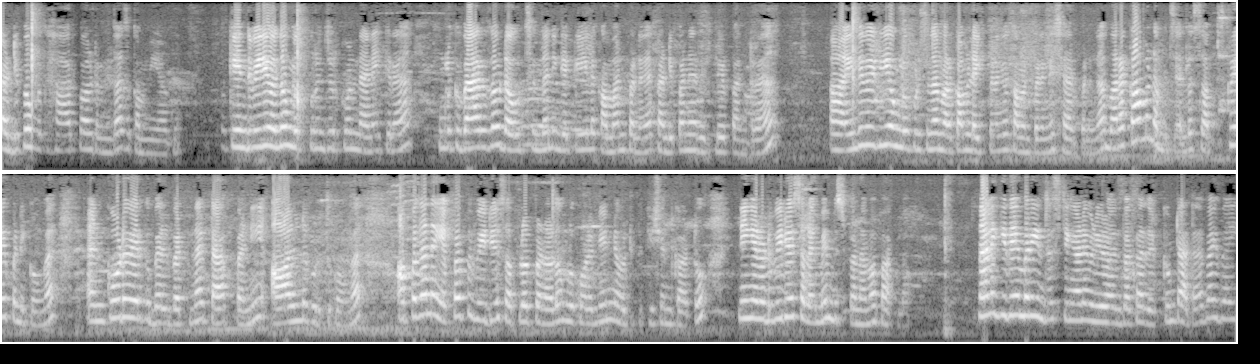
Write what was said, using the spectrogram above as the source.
கண்டிப்பா உங்களுக்கு ஹேர் ஃபால் இருந்தா அது கம்மியாகும். ஓகே இந்த வீடியோ வந்து உங்களுக்கு புரிஞ்சிருக்கும்னு நினைக்கிறேன். உங்களுக்கு வேற ஏதோ டவுட்ஸ் இருந்தால் நீங்க கீழே கமெண்ட் பண்ணுங்க. கண்டிப்பா நான் ரிப்ளை பண்றேன். இந்த வீடியோ உங்களுக்கு பிடிச்சிருந்தா மறக்காம லைக் பண்ணுங்க கமெண்ட் பண்ணுங்க ஷேர் பண்ணுங்க. மறக்காம நம்ம சேனலை சப்ஸ்கிரைப் பண்ணிக்கோங்க. அண்ட் கூடவே இருக்க பெல் பட்டனை டேப் பண்ணி ஆல்னு கொடுத்துக்கோங்க. அப்பதான் நான் எப்பப்போ வீடியோஸ் அப்லோட் பண்ணாலும் உங்களுக்கு உடனே நோட்டிஃபிகேஷன் காட்டும். நீங்க என்னோட வீடியோஸ் எல்லாமே மிஸ் பண்ணாம பார்க்கலாம். நாளைக்கு இதே மாதிரி இன்ட்ரெஸ்டிங்கான வீடியோ வந்து பார்க்க அது இருக்கும் டாட்டா பை பை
